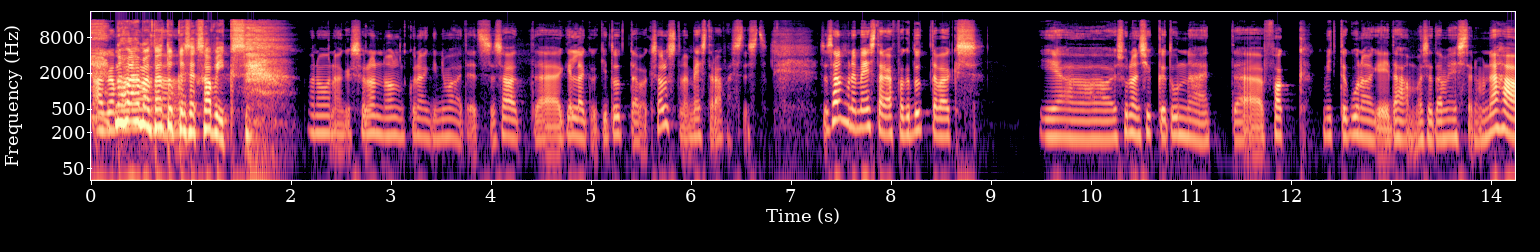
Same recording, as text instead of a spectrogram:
Noh, vähemalt natukeseks abiks. Manona, kas sul on olnud kunagi niimoodi, et sa saad äh, kellegagi tuttavaks, alustame meesterahvastest. sa saad mõne meesterahvaga tuttavaks ja sul on niisugune tunne, et äh, fuck, mitte kunagi ei taha ma seda meest enam näha,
